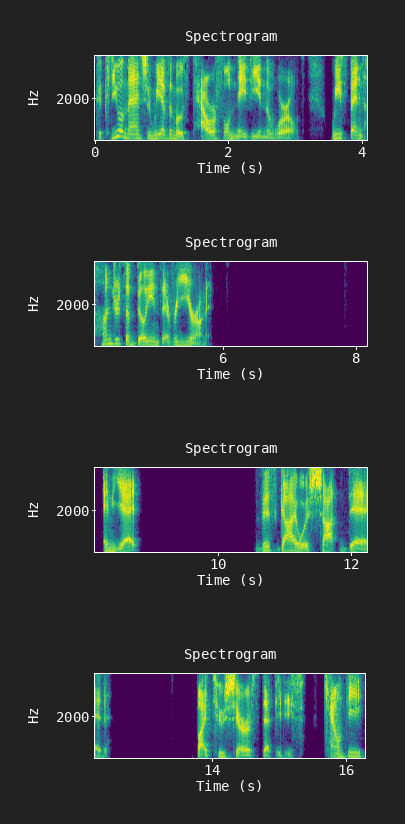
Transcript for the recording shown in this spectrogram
Could, could you imagine? We have the most powerful navy in the world. We spend hundreds of billions every year on it, and yet this guy was shot dead by two sheriff's deputies, county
